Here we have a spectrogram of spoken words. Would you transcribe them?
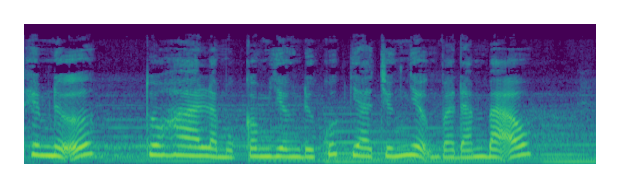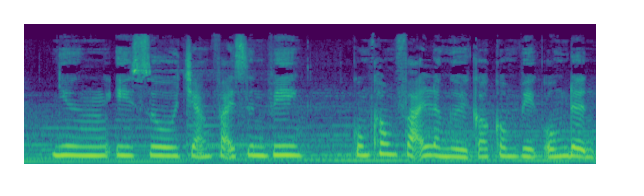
Thêm nữa, Tô Hoa là một công dân được quốc gia chứng nhận và đảm bảo. Nhưng Isu chẳng phải sinh viên, cũng không phải là người có công việc ổn định.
